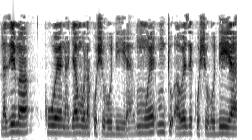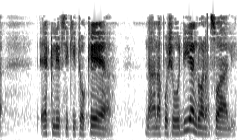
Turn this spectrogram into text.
Lazima kuwe na jambo la kushuhudia. Mwe, mtu aweze kushuhudia eclipse ikitokea na anaposhuhudia ndo anaswali.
